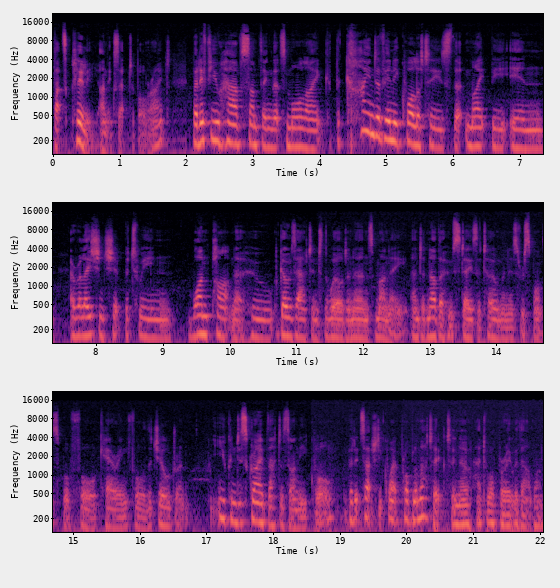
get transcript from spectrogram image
That's clearly unacceptable, right? But if you have something that's more like the kind of inequalities that might be in a relationship between one partner who goes out into the world and earns money and another who stays at home and is responsible for caring for the children. You can describe that as unequal, but it's actually quite problematic to know how to operate with that one.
